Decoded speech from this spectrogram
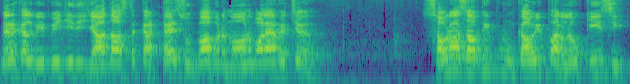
ਮੇਰੇ ਖਿਆਲ ਬੀਬੀ ਜੀ ਦੀ ਯਾਦਾਸ਼ਤ ਘੱਟ ਹੈ ਸੂਬਾ ਬਣਵਾਉਣ ਵਾਲਿਆਂ ਵਿੱਚ। ਸੌਰਾ ਸਾਹਿਬ ਦੀ ਭੂਮਿਕਾ ਵੀ ਭਰ ਲਓ, ਕੀ ਸੀ?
